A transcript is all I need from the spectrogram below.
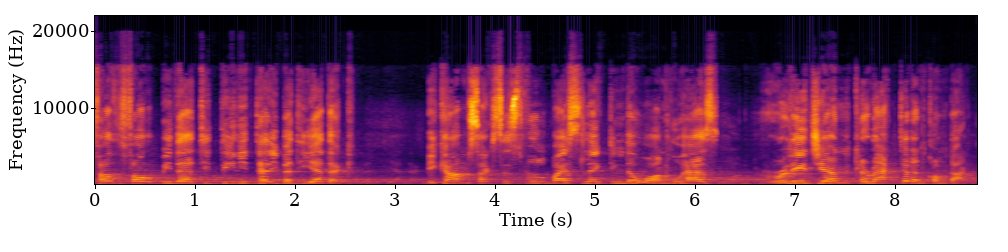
ফল ফর বিদাথি দিনী থ্যারিবাথ ইয়াদাক become successful by selecting the one who has religion character and conduct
